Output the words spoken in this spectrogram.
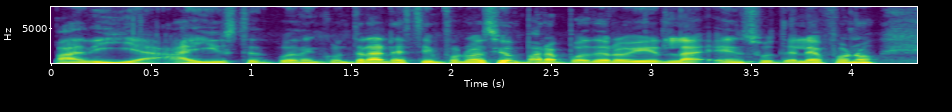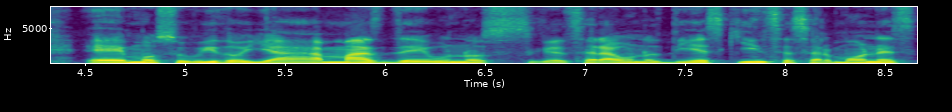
Padilla. Ahí usted puede encontrar esta información para poder oírla en su teléfono. Hemos subido ya más de unos, será unos 10, 15 sermones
